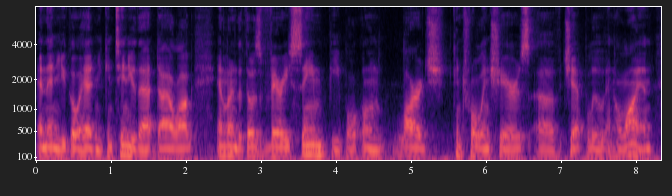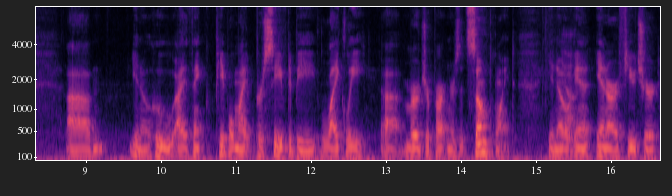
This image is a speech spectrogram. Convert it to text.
and then you go ahead and you continue that dialogue and learn that those very same people own large controlling shares of JetBlue and Hawaiian. Um, you know, who I think people might perceive to be likely uh, merger partners at some point, you know, yeah. in, in our future.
